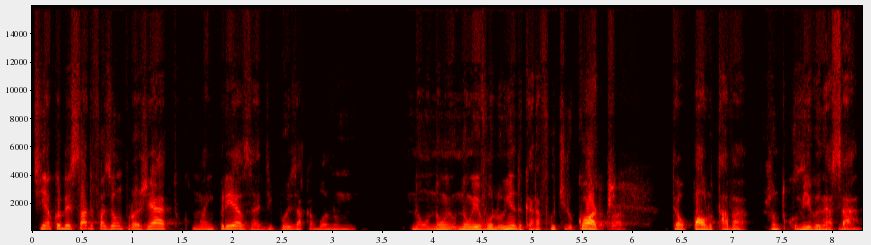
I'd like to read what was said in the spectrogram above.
tinha começado a fazer um projeto com uma empresa, depois acabou não, não, não, não evoluindo, que era a Futuro Corp. Até o Paulo estava junto comigo nessa,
